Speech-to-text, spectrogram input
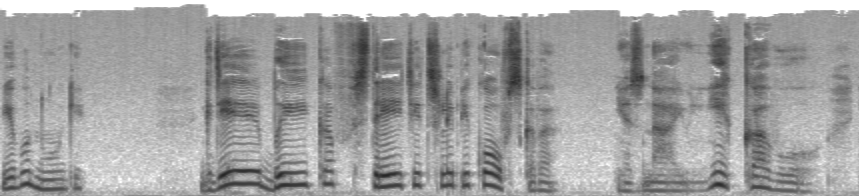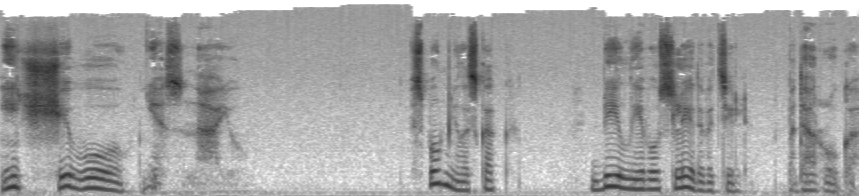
его ноги. Где Быков встретит Слепиковского? Не знаю никого, ничего не знаю. Вспомнилось, как бил его следователь по дорога.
